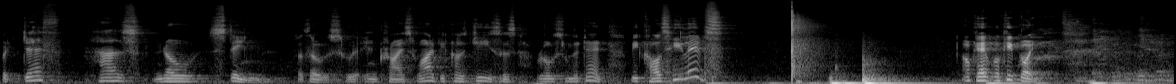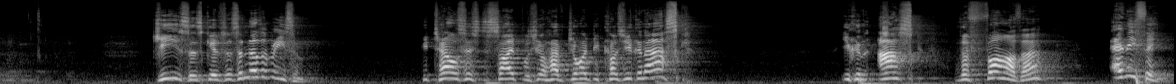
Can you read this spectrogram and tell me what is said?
But death has no sting for those who are in Christ. Why? Because Jesus rose from the dead. Because he lives. Okay, we'll keep going. Jesus gives us another reason. He tells his disciples, You'll have joy because you can ask. You can ask the Father anything.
